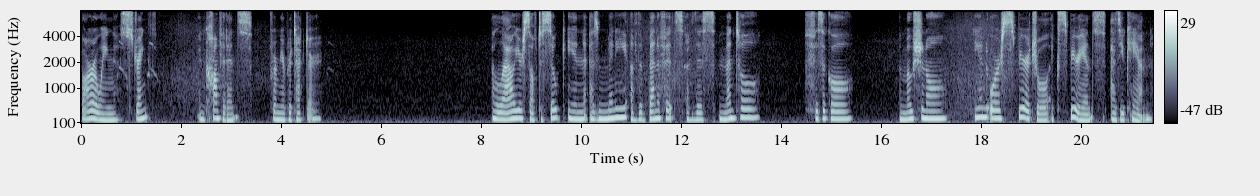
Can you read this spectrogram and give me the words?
borrowing strength and confidence from your protector. Allow yourself to soak in as many of the benefits of this mental, physical, emotional, and or spiritual experience as you can.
